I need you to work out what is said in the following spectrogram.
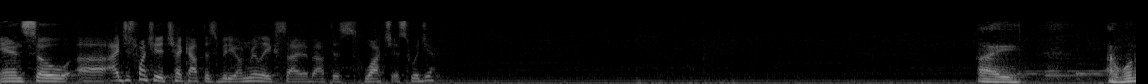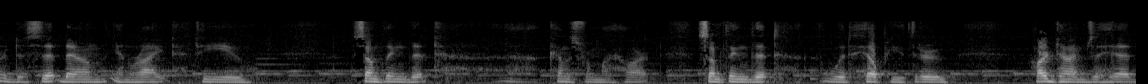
And so uh, I just want you to check out this video. I'm really excited about this. Watch this, would you? I I wanted to sit down and write to you something that uh, comes from my heart, something that would help you through hard times ahead.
